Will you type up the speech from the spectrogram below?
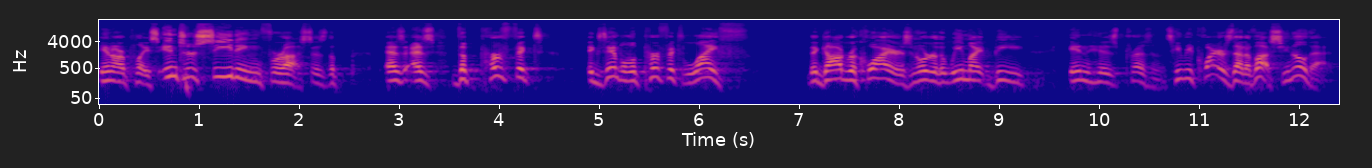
in our place, interceding for us as the, as, as the perfect example, the perfect life that God requires in order that we might be in his presence? He requires that of us. You know that.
